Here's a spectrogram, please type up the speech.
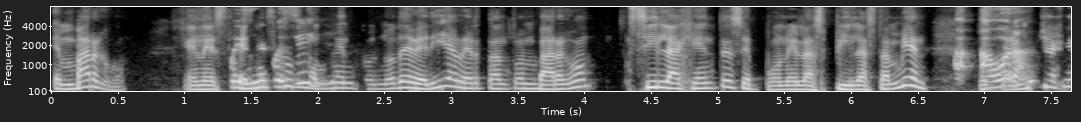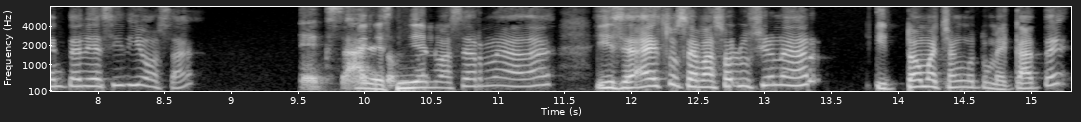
embargo. En, este, pues, en pues estos momentos no debería haber tanto embargo si la gente se pone las pilas también. Ahora. mucha gente decidiosa. Exacto. decide no hacer nada y dice, ah, esto se va a solucionar y toma chango tu mecate,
